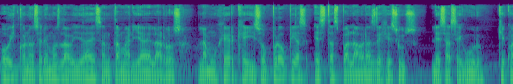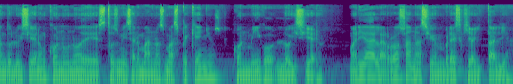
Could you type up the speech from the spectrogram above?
Hoy conoceremos la vida de Santa María de la Rosa, la mujer que hizo propias estas palabras de Jesús. Les aseguro que cuando lo hicieron con uno de estos mis hermanos más pequeños, conmigo lo hicieron. María de la Rosa nació en Brescia, Italia,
